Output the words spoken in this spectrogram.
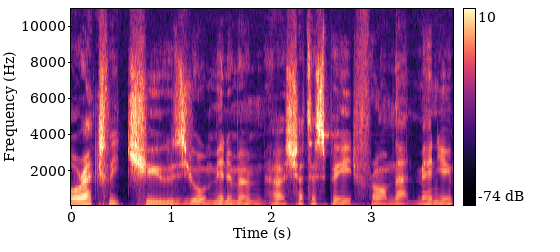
or actually choose your minimum uh, shutter speed from that menu.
